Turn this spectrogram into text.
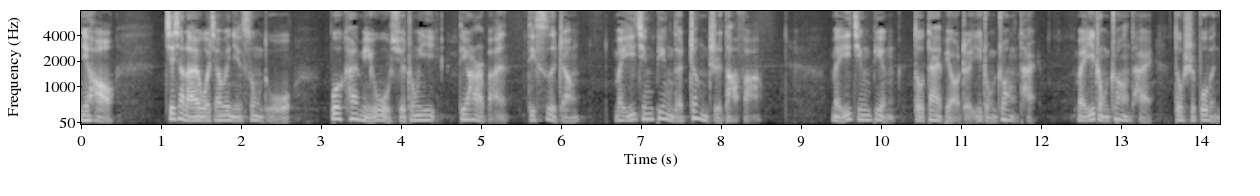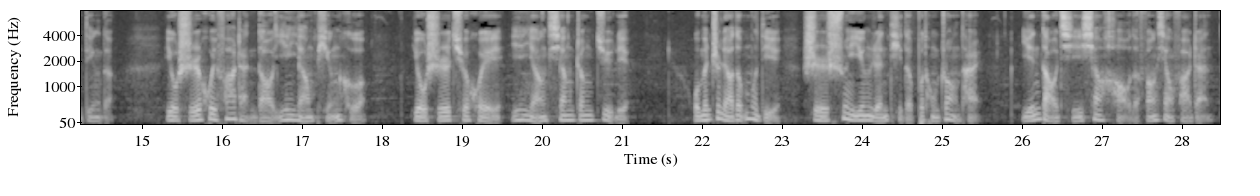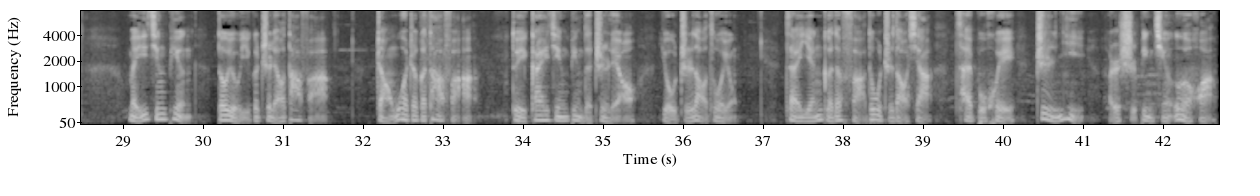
你好，接下来我将为您诵读《拨开迷雾学中医》第二版第四章：每一经病的政治大法。每一经病都代表着一种状态，每一种状态都是不稳定的，有时会发展到阴阳平和，有时却会阴阳相争剧烈。我们治疗的目的是顺应人体的不同状态，引导其向好的方向发展。每一经病都有一个治疗大法，掌握这个大法，对该经病的治疗有指导作用。在严格的法度指导下，才不会治逆而使病情恶化，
